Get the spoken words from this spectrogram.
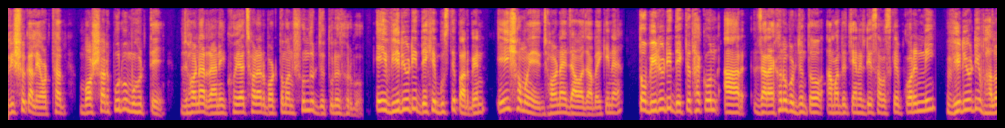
গ্রীষ্মকালে, অর্থাৎ বর্ষার পূর্ব মুহূর্তে, ঝর্ণার রানী খোয়াছড়ার বর্তমান সৌন্দর্য তুলে ধরব। এই ভিডিওটি দেখে বুঝতে পারবেন এই সময়ে ঝর্ণায় যাওয়া যাবে কিনা। তো ভিডিওটি দেখতে থাকুন আর যারা এখনও পর্যন্ত আমাদের চ্যানেলটি সাবস্ক্রাইব করেননি ভিডিওটি ভালো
